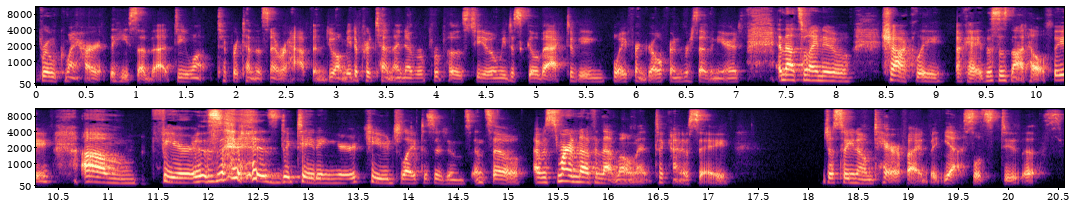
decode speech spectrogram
broke my heart that he said that. Do you want to pretend this never happened? Do you want me to pretend I never proposed to you? And we just go back to being boyfriend, girlfriend for seven years. And that's when I knew, Shockley, okay, this is not healthy. Um, fear is, is dictating your huge life decisions. And so I was smart enough in that moment to kind of say, just so you know, I'm terrified, but yes, let's do this.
